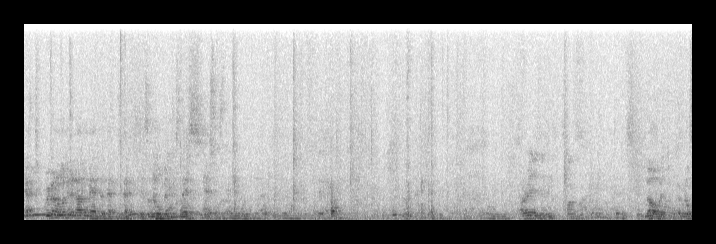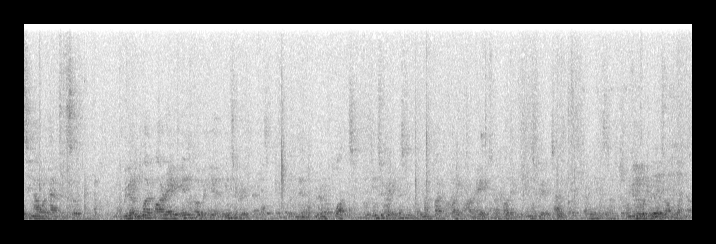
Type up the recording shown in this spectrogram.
Yeah, we're going to look at another method that, that is a little bit less guesswork. RA is a constant. No, but we'll see now what happens. So we're going to plug RA in over here and integrate that. And then we're going to plot the integrated. We're not plotting RA, we're plotting the integrated. We're going to look at an example like now.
